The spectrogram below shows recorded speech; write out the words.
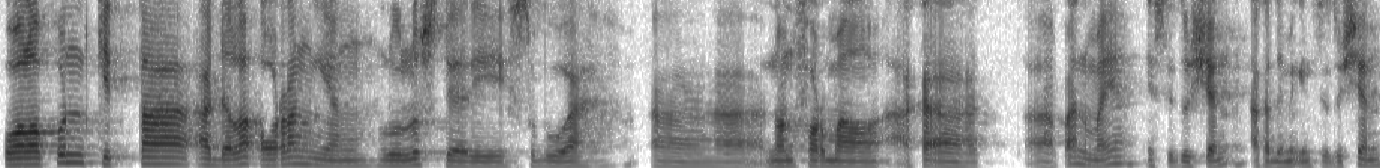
walaupun kita adalah orang yang lulus dari sebuah uh, non formal uh, apa namanya institution, academic institution,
